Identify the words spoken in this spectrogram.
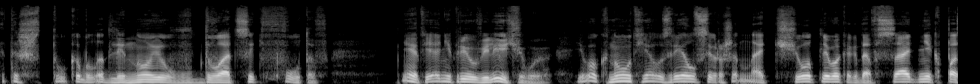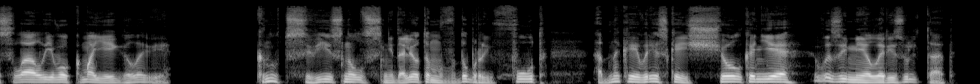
Эта штука была длиною в двадцать футов — нет, я не преувеличиваю. Его кнут я узрел совершенно отчетливо, когда всадник послал его к моей голове. Кнут свистнул с недолетом в добрый фут, однако и в резкое щелканье возымело результат.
